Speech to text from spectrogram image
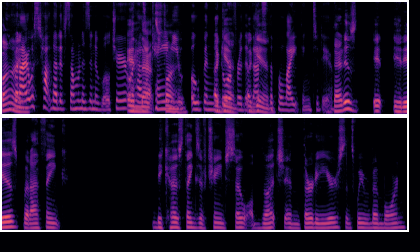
fine. But I was taught that if someone is in a wheelchair or And has a cane, you open the door for them. That's the polite thing to do. That is it. It is, but I think because things have changed so much in 30 years since we've been born,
